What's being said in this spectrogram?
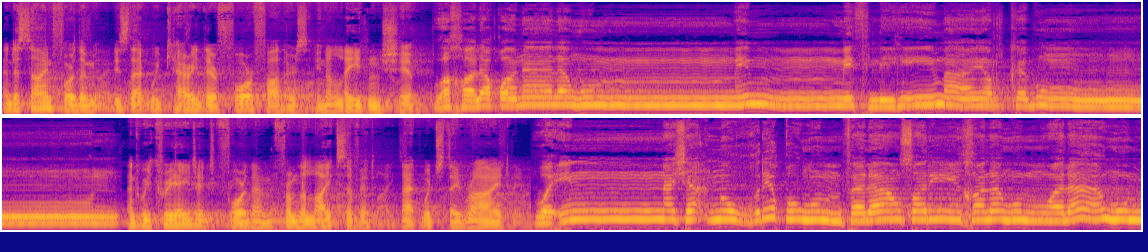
And a sign for them is that we carried their forefathers in a laden ship, وخلقنا لهم من مثله ما يركبون and we created for them from the likes of it that which they ride. وإن نشأ نغرقهم فلا صريخ لهم ولا هم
